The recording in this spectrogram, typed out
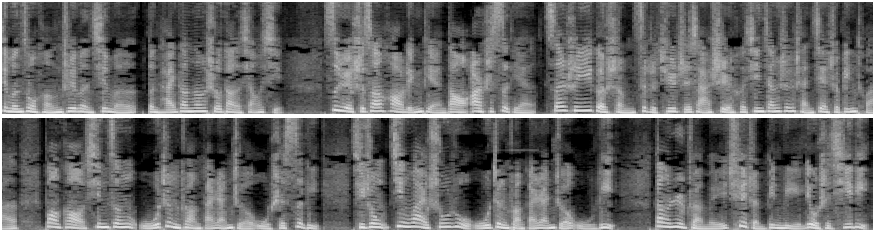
新闻纵横追问新闻，本台刚刚收到的消息：四月十三号零点到二十四点，三十一个省、自治区、直辖市和新疆生产建设兵团报告新增无症状感染者五十四例，其中境外输入无症状感染者五例，当日转为确诊病例六十七例，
